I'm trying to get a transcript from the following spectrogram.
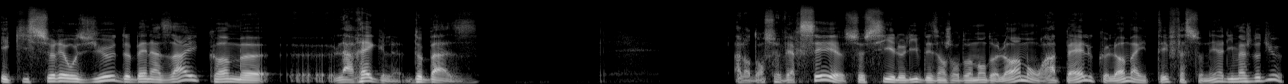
et qui serait aux yeux de Ben Azaï comme euh, la règle de base. Alors dans ce verset, ceci est le livre des engendrements de l'homme, on rappelle que l'homme a été façonné à l'image de Dieu,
